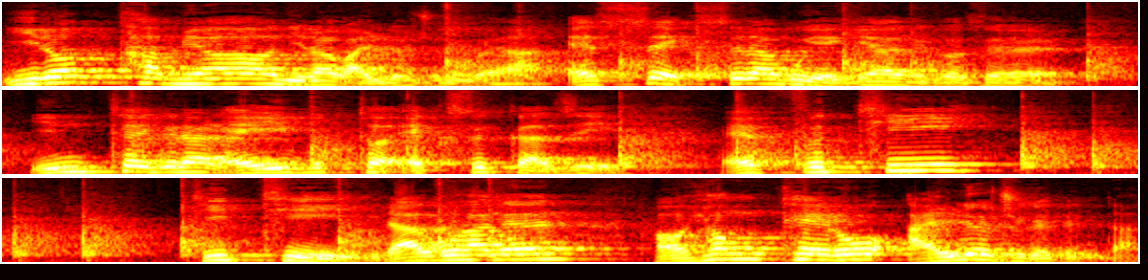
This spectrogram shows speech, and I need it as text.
이렇다면 이라고 알려주는 거야. sx라고 얘기하는 것을 인테그랄 a부터 x까지 ft dt라고 하는 어, 형태로 알려주게 된다.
